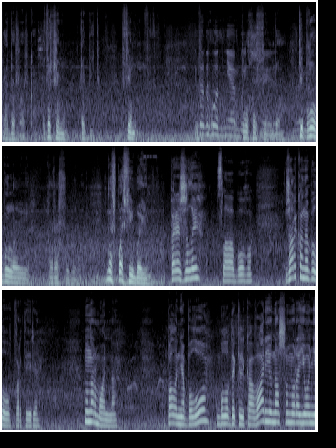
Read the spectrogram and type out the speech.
когда жарко. А зачем топить? Всем Этот год плохо всем, да. Тепло было и хорошо было. Ну, спасибо им. Пережили, слава Богу. Жарко не було в квартирі. Ну, нормально. Опалення було, було декілька аварій в нашому районі.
